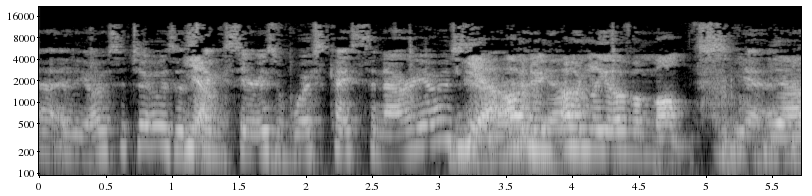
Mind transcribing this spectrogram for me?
uh, Ileosa to is a Yeah. thing, series of worst case scenarios. yeah, Yeah, only, yeah. only over months. Yeah. Yeah.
